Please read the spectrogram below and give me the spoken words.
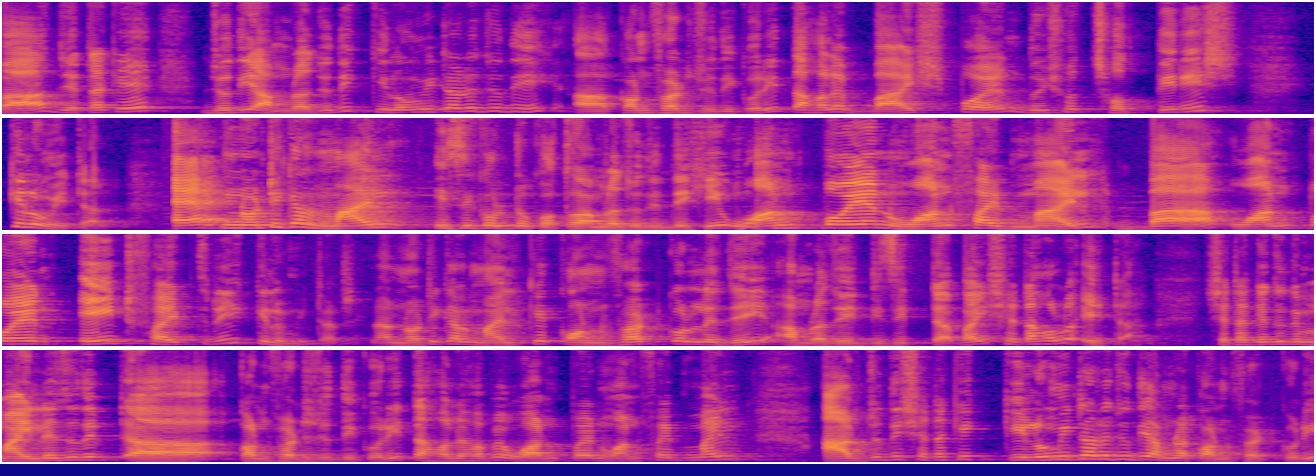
বা যেটাকে যদি আমরা যদি কিলোমিটারে যদি কনভার্ট যদি করি, তাহলে বাইশ পয়েন্ট দুইশো ছত্রিশ কিলোমিটার। এক nautical mile is equal to কত? আমরা যদি দেখি one point one five mile বা one point eight five three kilometre. Nautical মাইলকে কনভার্ট করলে যেই আমরা যেই ডিজিটটা পাই, সেটা হলো এটা। সেটাকে যদি মাইলে যদি কনভার্ট যদি করি, তাহলে হবে one point one five mile আর যদি সেটাকে কিলোমিটারে যদি আমরা কনভার্ট করি,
